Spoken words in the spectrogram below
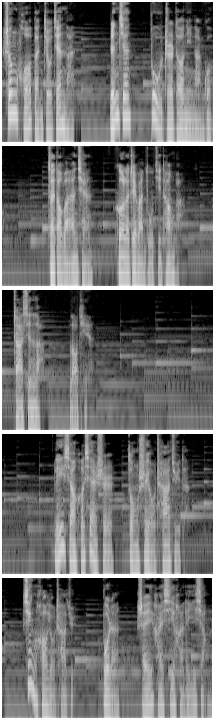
生活本就艰难人间不值得你难过。再到晚安前喝了这碗毒鸡汤吧扎心了老铁。理想和现实总是有差距的幸好有差距不然谁还稀罕理想呢？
